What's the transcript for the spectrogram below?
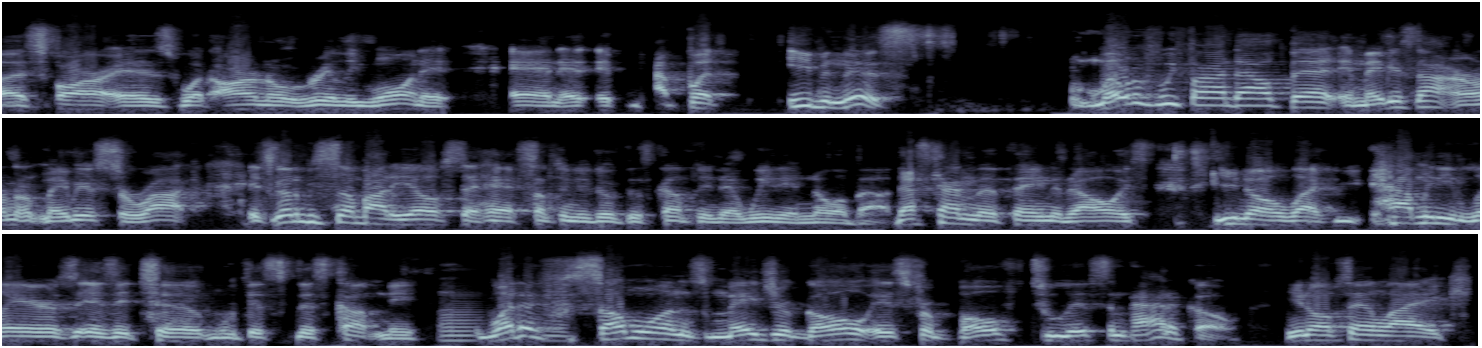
uh, as far as what Arnold really wanted. And it, it, but even this, what if we find out that, and maybe it's not Arnold, maybe it's Serac, it's going to be somebody else that had something to do with this company that we didn't know about. That's kind of the thing that always, you know, like how many layers is it to this this company? Mm-hmm. What if someone's major goal is for both to live simpatico? You know what I'm saying? Like,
